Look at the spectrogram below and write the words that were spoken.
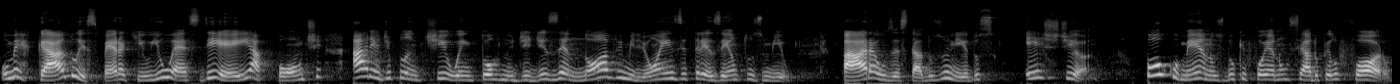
O mercado espera que o USDA aponte área de plantio em torno de 19 milhões e 300 mil para os Estados Unidos este ano, pouco menos do que foi anunciado pelo Fórum,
